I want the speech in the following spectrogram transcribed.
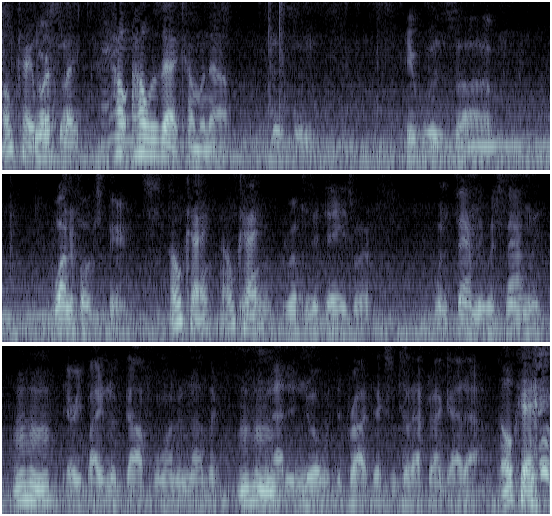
Okay, North Westlake. How how was that coming out? Listen, it was a wonderful experience. Okay, okay. You know, grew up in the days where when family was family, Mm-hmm. everybody looked out for one another. Mm-hmm. And I didn't know it was the projects until after I got out. Okay,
